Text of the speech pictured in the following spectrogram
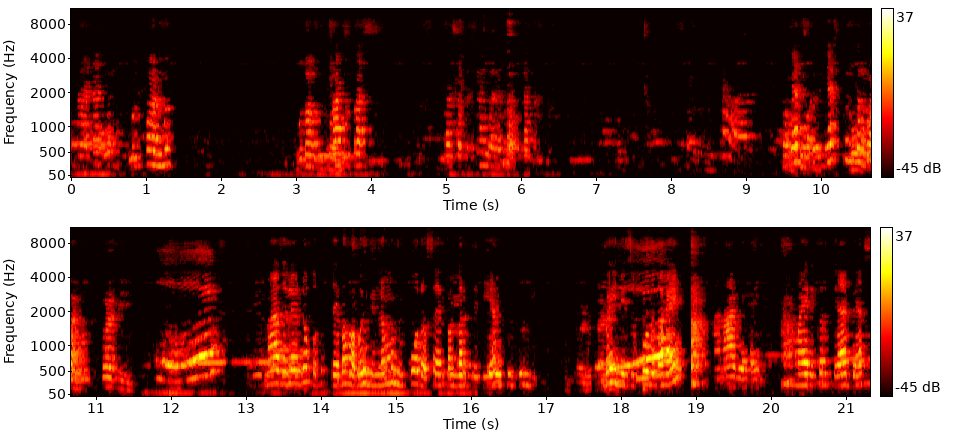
नाही टाकलं. बस बस बस आता शेंगदाण्याचं गॅस गॅस फुल कर बाळा. माझं लय डोकं दुखतंय भावा बहिणींना म्हणून पोरं स्वयंपाक करते ती या. बहिणीचं पोरग आहे आणि आबे आहे मायरी करते अभ्यास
